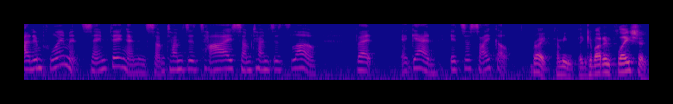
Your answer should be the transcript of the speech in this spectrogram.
unemployment, same thing. I mean, sometimes it's high, sometimes it's low. But again, it's a cycle, Right. I mean, think about inflation.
